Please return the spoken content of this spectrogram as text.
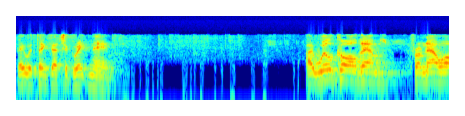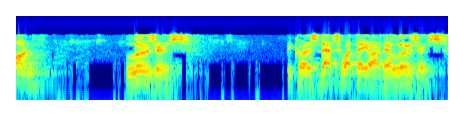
They would think that's a great name. I will call them from now on losers because that's what they are. They're losers.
